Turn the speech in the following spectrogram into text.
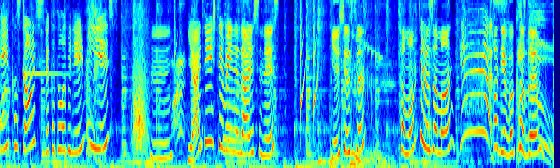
Hey kızlar size katılabilir miyiz? Hmm, yer değiştirmeye ne dersiniz? Yaşasın. Tamamdır o zaman. Hadi bakalım.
